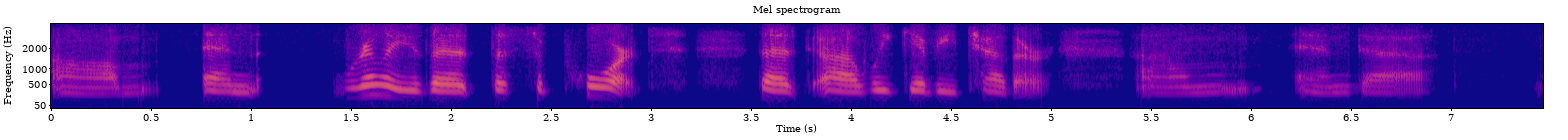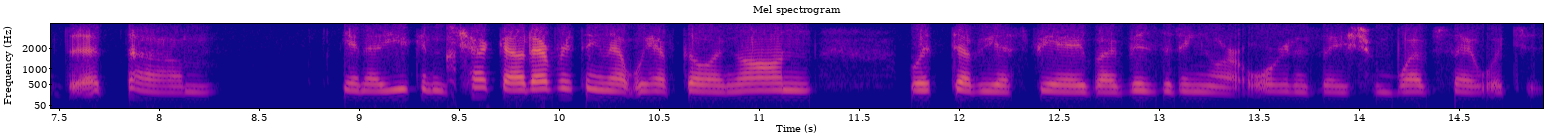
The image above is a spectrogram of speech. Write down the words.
um, and really the the support that uh, we give each other, um, and uh, that um, you know you can check out everything that we have going on with WSBA by visiting our organization website, which is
